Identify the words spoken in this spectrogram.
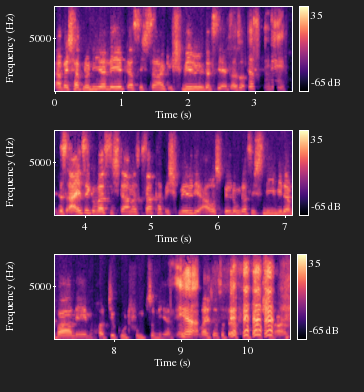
aber ich habe noch nie erlebt, dass ich sage, ich will das jetzt. Also das, nee. das Einzige, was ich damals gesagt habe, ich will die Ausbildung, dass ich es nie wieder wahrnehme, hat ja gut funktioniert. Also, ja. Weißt du, also da schon an.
